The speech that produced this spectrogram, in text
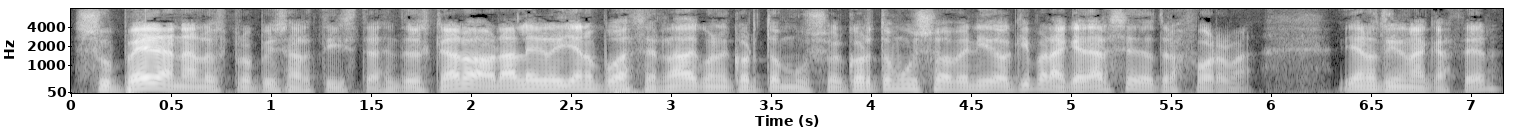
superan a los propios artistas. Entonces, claro, ahora Alegri ya no puede hacer nada con el corto muso. El corto muso ha venido aquí para quedarse de otra forma. Ya no tiene nada que hacer.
